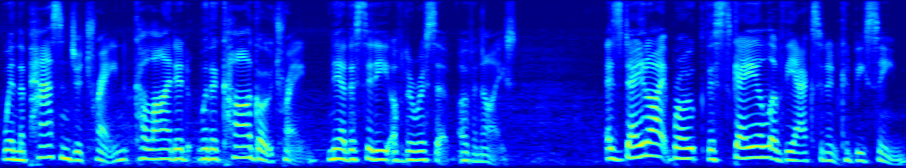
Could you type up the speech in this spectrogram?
when the passenger train collided with a cargo train near the city of Larissa overnight. As daylight broke, the scale of the accident could be seen,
